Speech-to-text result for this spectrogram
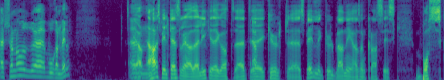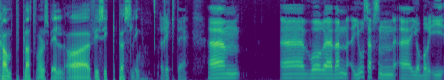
jeg skjønner eh, hvor han vil. Ja, Um, jeg har spilt Tesla, ja. Jeg liker det godt. Det er et Ja. eh, kult uh, spill. Kul blanding av sånn klassisk bosskamp-plattformspill og fysikk-pusling. Riktig. Um, uh, vår eh, venn Josefsen uh, jobber i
